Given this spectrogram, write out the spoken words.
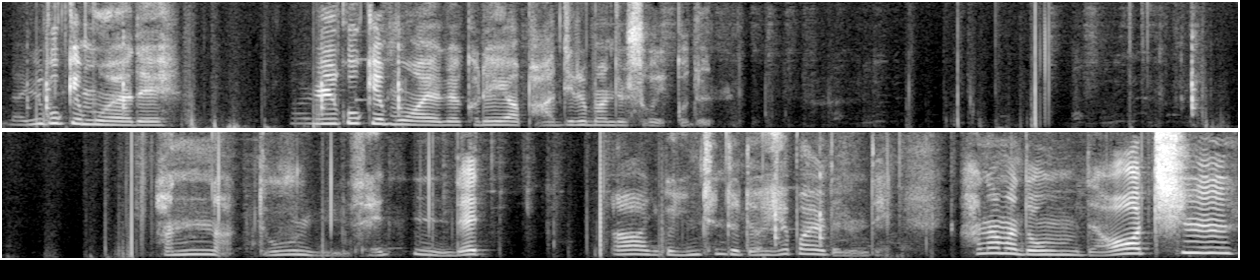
나 일곱 개 모아야 돼. 일곱 개 모아야 돼. 그래야 바디를 만들 수가 있거든. 하나, 둘, 셋, 넷. 아 이거 인챈트도 해봐야 되는데 하나만 더 오면 돼. 어 7.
